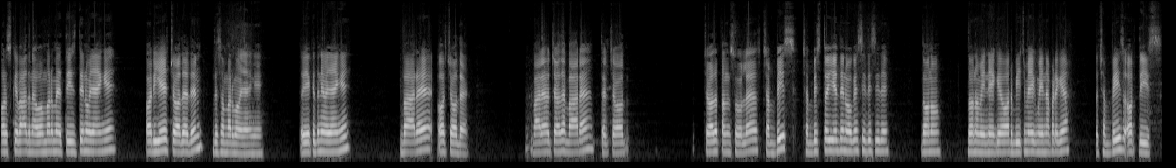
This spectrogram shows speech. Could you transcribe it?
और उसके बाद नवंबर में तीस दिन हो जाएँगे और ये चौदह दिन दिसंबर में हो जाएँगे। तो ये कितने हो जाएँगे? बारह और चौदह। बारह और चौदह, बारह, फिर चौदह चौदह, पंद्रह, सोलह, छब्बीस। छब्बीस तो ये दिन हो गए सीधे सीधे दोनों दोनों महीने के और बीच में एक महीना पड़ गया। तो छब्बीस और तीस।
